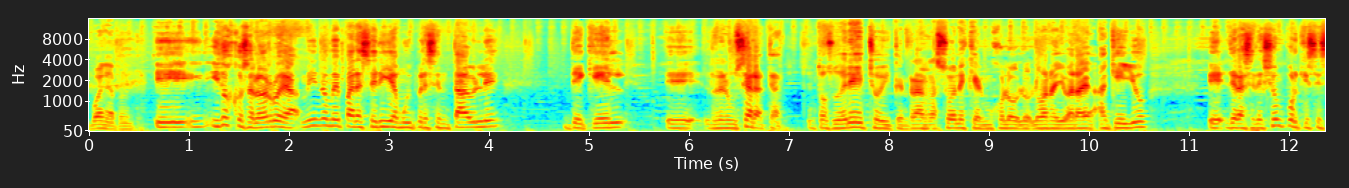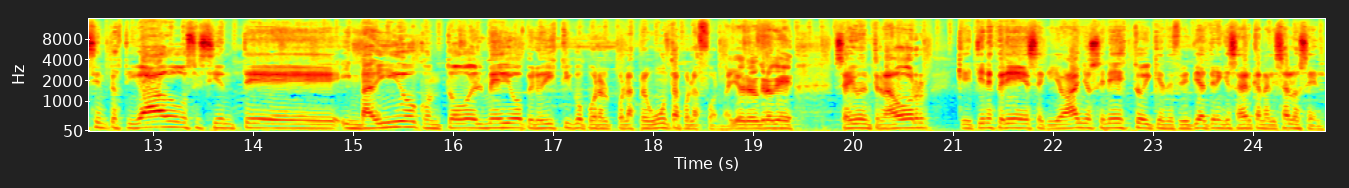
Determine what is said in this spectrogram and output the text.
Buena pregunta. Y, y- y dos cosas, lo de Rueda. A mí no me parecería muy presentable de que él eh, renunciara en todo su derecho y tendrá razones que a lo mejor lo, lo- lo van a llevar a, a aquello eh, de la selección porque se siente hostigado se siente invadido con todo el medio periodístico por, por las preguntas, por la forma. Yo creo, creo que si hay un entrenador que tiene experiencia, que lleva años en esto y que en definitiva tiene que saber canalizarlo es él.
